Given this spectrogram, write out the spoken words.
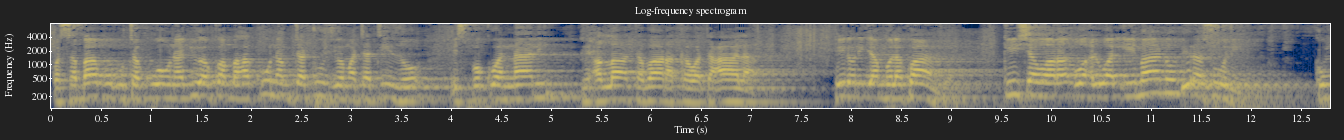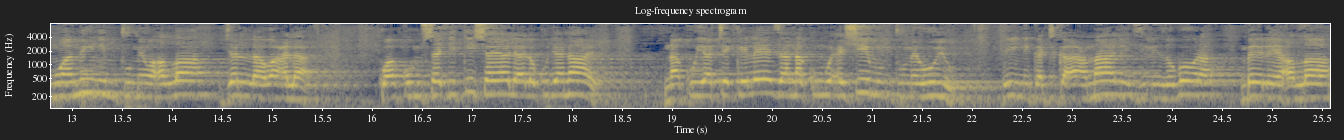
Kwa sababu utakuwa unajua kwamba hakuna mtatuzi wa matatizo isipokuwa nani? Ni Allah tabaraka wa taala hilo ni jambo la kwanza. Kisha wal imanu bi rasuli. Kumwamini mtume wa Allah jalla wa ala. Kwa kumsadikisha yale aliyokuja nayo. Na kuyatekeleza na kumheshimu mtume huyu. Hii ni katika amali zilizo bora mbele ya Allah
